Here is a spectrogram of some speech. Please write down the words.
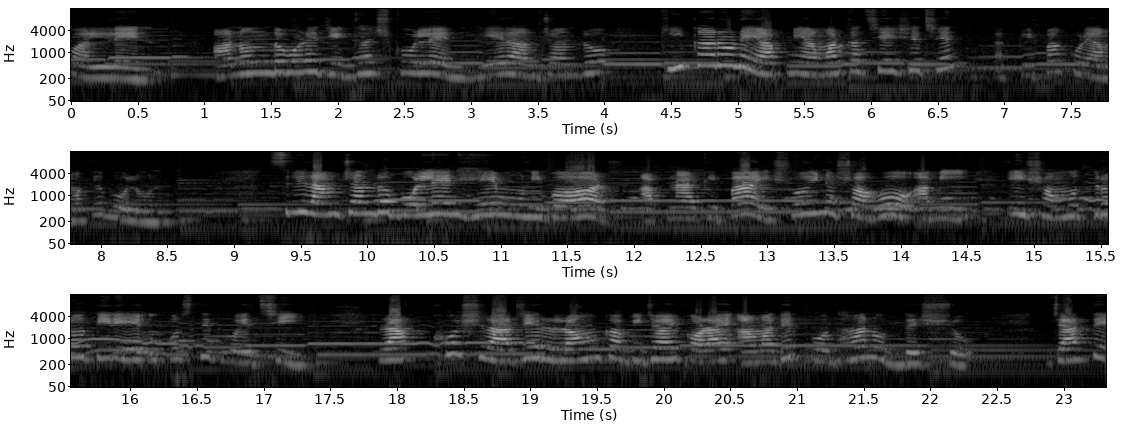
পারলেন। আনন্দ ভরে জিজ্ঞাসা করলেন, হে রামচন্দ্র, কি কারণে আপনি আমার কাছে এসেছেন? তা কৃপা করে আমাকে বলুন। শ্রী রামচন্দ্র বললেন, হে মুনিবর, আপনার কৃপায় সৈন্য সহ আমি এই সমুদ্র তীরে উপস্থিত হয়েছি। রাক্ষস রাজের লঙ্কা বিজয় করাই আমাদের প্রধান উদ্দেশ্য। যাতে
